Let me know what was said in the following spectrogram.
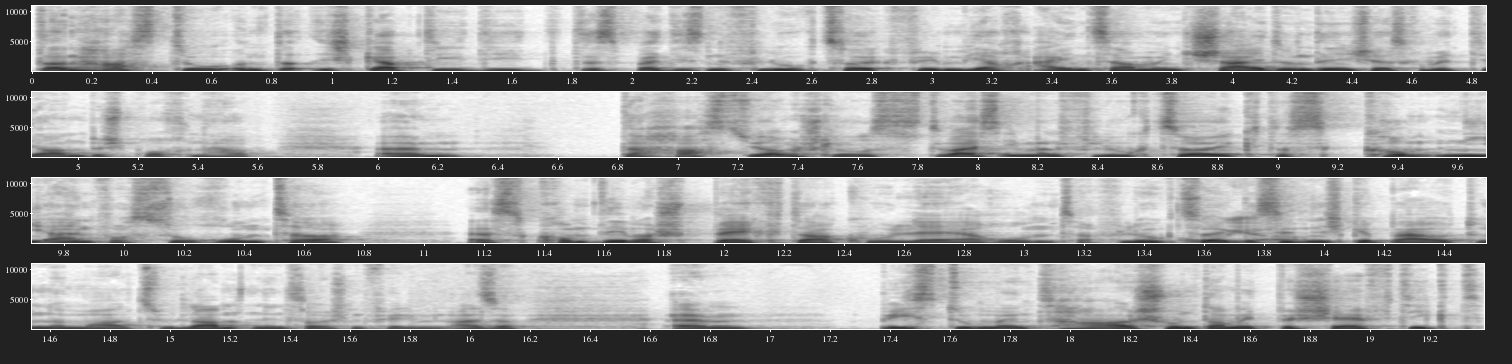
dann hast du, und ich glaube, die, die, das bei diesen Flugzeugfilmen, wie auch einsame Entscheidungen, den ich erst mit Jan besprochen habe, ähm, da hast du am Schluss, du weißt immer, ein Flugzeug, das kommt nie einfach so runter. Es kommt immer spektakulär runter. Flugzeuge oh, ja. sind nicht gebaut, um normal zu landen in solchen Filmen. Also ähm, bist du mental schon damit beschäftigt,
